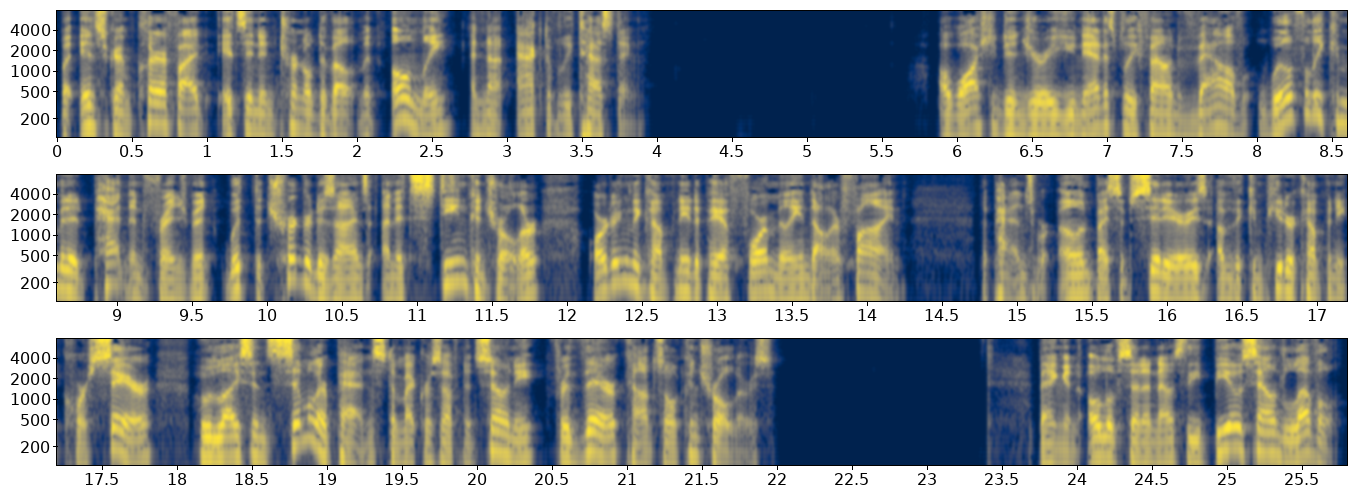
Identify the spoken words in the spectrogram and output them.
but Instagram clarified it's in internal development only and not actively testing. A Washington jury unanimously found Valve willfully committed patent infringement with the trigger designs on its Steam controller, ordering the company to pay a $4 million fine. The patents were owned by subsidiaries of the computer company Corsair, who licensed similar patents to Microsoft and Sony for their console controllers. Bang & Olufsen announced the Beosound Level,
